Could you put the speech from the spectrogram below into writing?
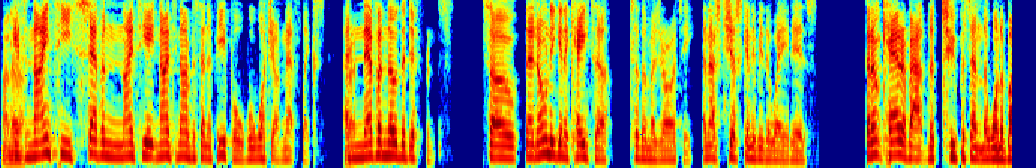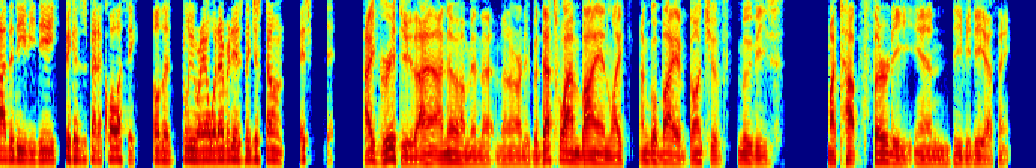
I know. It's 97, 98, 99% of people will watch it on Netflix and Right. never know the difference. So they're only going to cater to the majority. And that's just going to be the way it is. They don't care about the 2% that want to buy the DVD because it's better quality or the Blu ray or whatever it is. They just don't. It's I agree with you. I, I know I'm in that minority, but that's why I'm buying like I'm going to buy a bunch of movies. My top 30 in DVD, I think,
